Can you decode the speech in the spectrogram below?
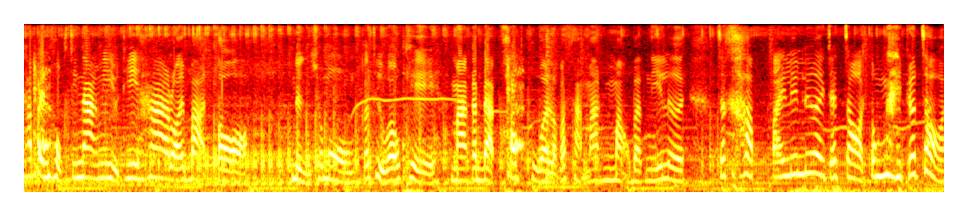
ถ้าเป็น 6 ที่นั่งนี่อยู่ที่ 500 บาทต่อ 1 ชั่วโมง ก็ถือว่าโอเค มากันแบบครอบครัวเราก็สามารถเหมาแบบนี้เลย จะขับไปเรื่อย ๆ จะจอดตรงไหนก็จอด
